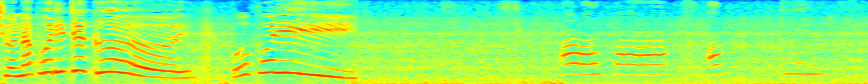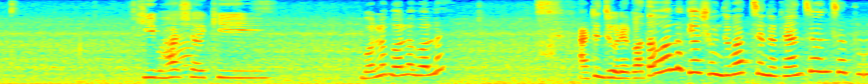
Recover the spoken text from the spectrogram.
সোনা পরিটা কই? ও পরি। কি ভাষা কি? বলো বলো বলো। আর একটু জোরে কথা বলো, কেউ শুনতে পাচ্ছে না ফ্যান চলছে তো।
